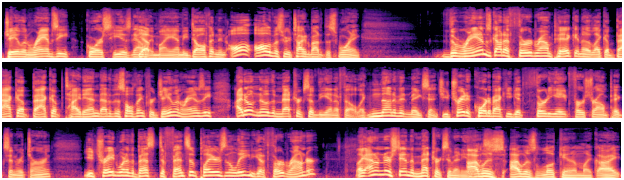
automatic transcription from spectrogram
Jalen Ramsey, of course, he is now Yep. a Miami Dolphin, and all all of us we were talking about it this morning. The Rams got a third round pick and a like a backup backup tight end out of this whole thing for Jalen Ramsey. I don't know the metrics of the NFL. Like none of it makes sense. You trade a quarterback, you get 38 first round picks in return. You trade one of the best defensive players in the league, and you get a third rounder. Like I don't understand the metrics of any of this. I was I was looking. I'm like, all right,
